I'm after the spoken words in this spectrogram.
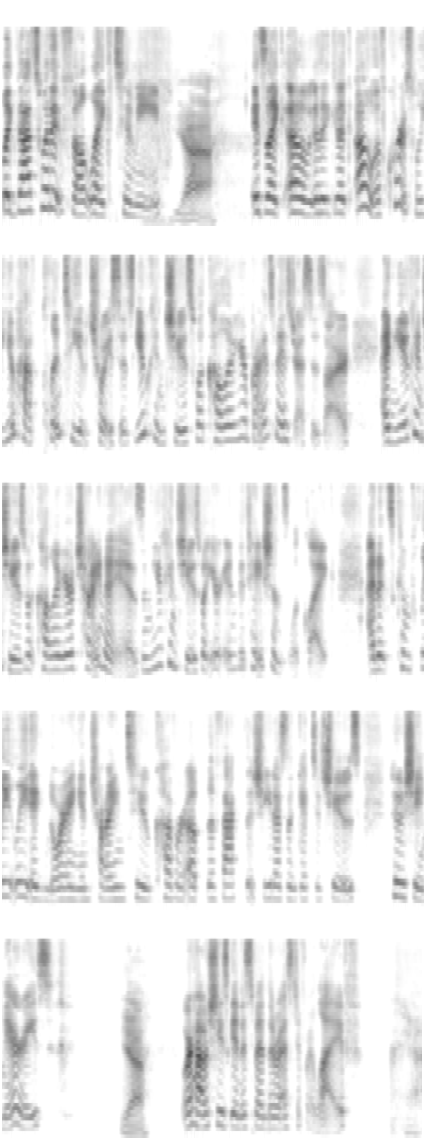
Like that's what it felt like to me. Yeah. It's like, oh, like, like, oh, of course. Well, you have plenty of choices. You can choose what color your bridesmaids dresses are, and you can choose what color your china is, and you can choose what your invitations look like. And it's completely ignoring and trying to cover up the fact that she doesn't get to choose who she marries Yeah. or how she's going to spend the rest of her life. Yeah.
